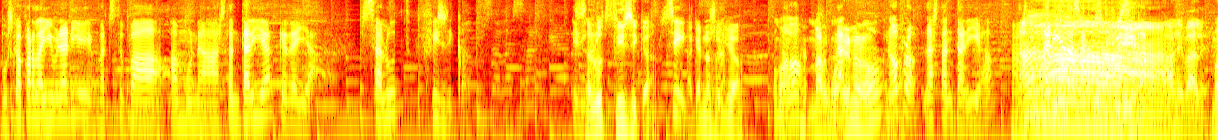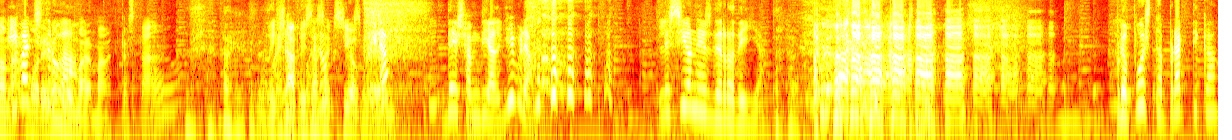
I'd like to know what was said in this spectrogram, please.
buscar per la llibreria i em vaig topar amb una estanteria que deia Salut física. I dic, Salut física. Sí. Aquest no sóc jo. Home, Marc Moreno, no? No, però l'estanteria. L'estanteria de Salut Ah. física. Vale, vale. Home, I vaig Moreno, trobar. el Mar- Marc Castà. Ali Xafis la secció. Espera, deixa'm dir el llibre. Lesiones de rodilla. Propuesta práctica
